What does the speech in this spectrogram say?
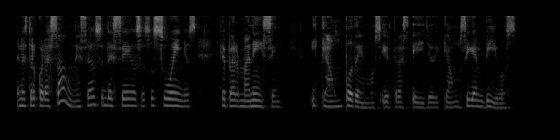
en nuestro corazón, esos deseos, esos sueños que permanecen y que aún podemos ir tras ello y que aún siguen vivos.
